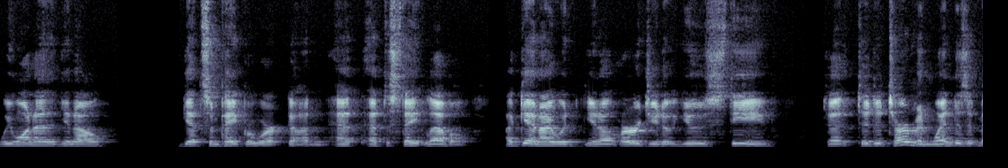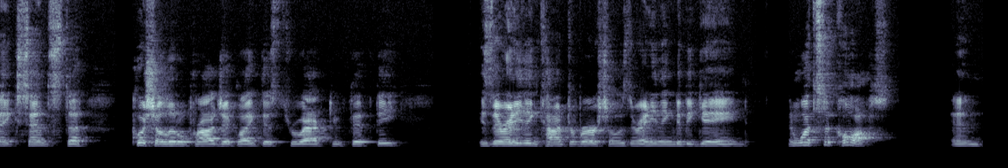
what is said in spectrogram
we want to, you know, get some paperwork done at, at the state level. Again, I would, you know, urge you to use Steve to, to determine when does it make sense to push a little project like this through Act 250? Is there anything controversial? Is there anything to be gained? And what's the cost? And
